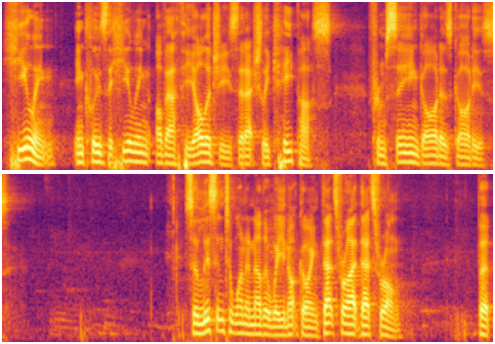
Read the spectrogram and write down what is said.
healing includes the healing of our theologies that actually keep us from seeing God as God is. So listen to one another where you're not going, that's right, that's wrong. But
